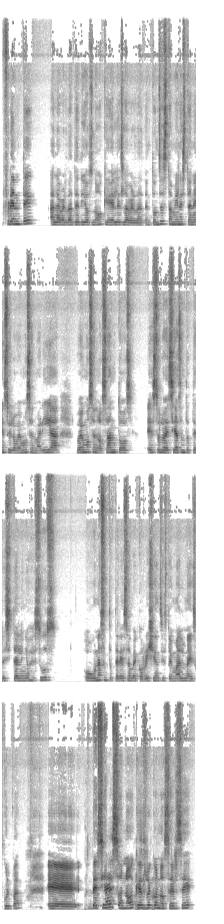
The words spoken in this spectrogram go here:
frente a la verdad de Dios, ¿no? Que Él es la verdad. Entonces también está en eso y lo vemos en María, lo vemos en los santos. Esto lo decía Santa Teresita del Niño Jesús, o una Santa Teresa, me corrigen si estoy mal, una disculpa. Eh, decía eso, ¿no? Que es reconocerse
